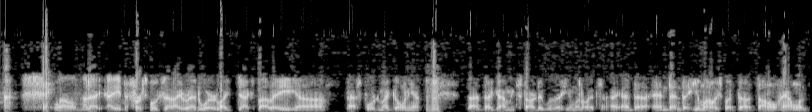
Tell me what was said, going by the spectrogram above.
well, but I, I, the first books that I read were like Jacques Vallée, uh, Passport to Magonia. Mhm. That that got me started with the humanoids, and uh, and then the humanoids. But uh, Donald Hanlon,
